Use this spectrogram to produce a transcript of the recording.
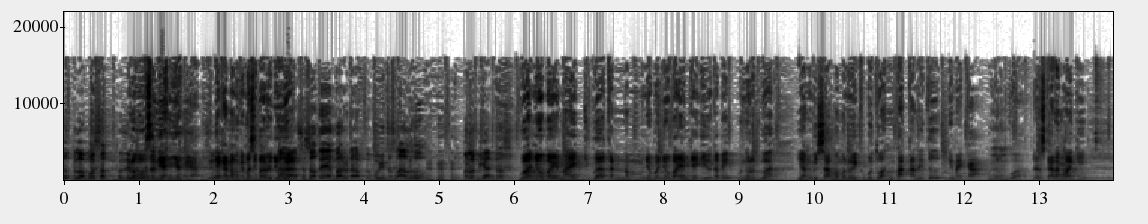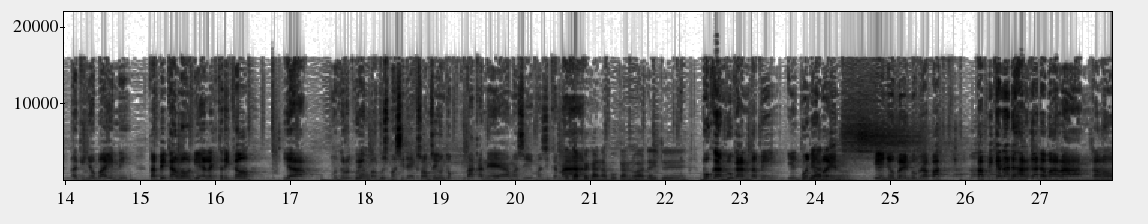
Belum bosan. masih belum baru. bosen ya iya ya ya karena mungkin masih baru juga Nah, sesuatu yang baru dalam tubuh itu selalu berlebihan. Terus gua nyobain naik juga ke 6 nyoba nyobain kayak gitu tapi menurut gua yang bisa memenuhi kebutuhan hentakan itu di mecha menurut gua dan sekarang lagi lagi nyobain nih tapi kalau di electrical ya menurut gue yang bagus masih Dexom sih untuk hentakannya ya masih masih kena. Eh, tapi karena bukan lu ada itu ya. bukan bukan tapi ya gue be nyobain. iya nyobain beberapa. Tapi kan ada harga ada barang. Kalau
